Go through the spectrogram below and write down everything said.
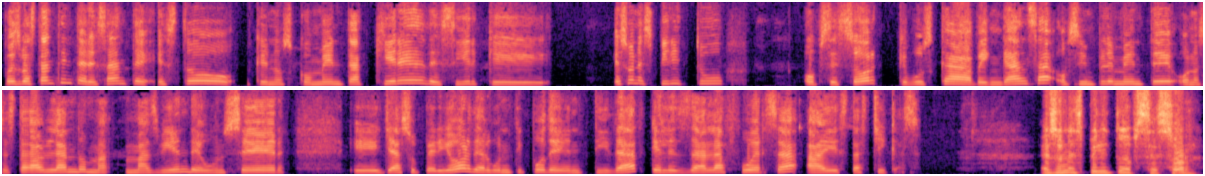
Pues bastante interesante esto que nos comenta. Quiere decir que ¿Es un espíritu obsesor que busca venganza o simplemente o nos está hablando más bien de un ser eh, ya superior, de algún tipo de entidad que les da la fuerza a estas chicas? Es un espíritu obsesor,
